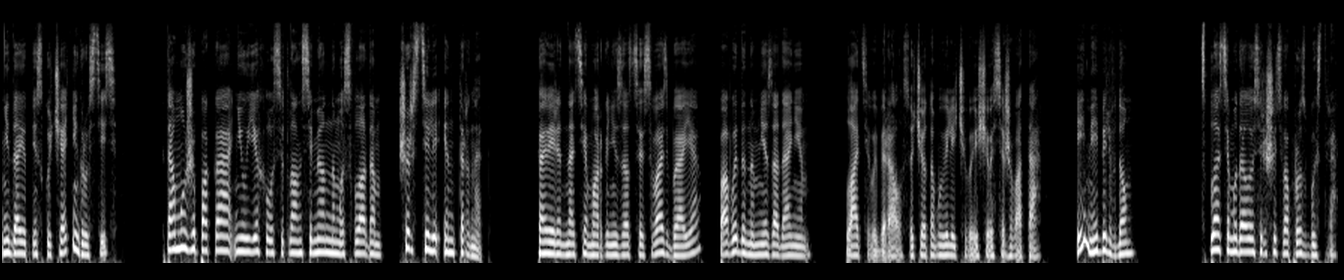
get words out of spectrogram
не дает ни скучать, ни грустить. К тому же, пока не уехала Светлана Семеновна, мы с Владом шерстили интернет. Каверин на тему организации свадьбы, а я по выданным мне заданиям. Платье выбирал с учетом увеличивающегося живота. И мебель в дом. С платьем удалось решить вопрос быстро.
